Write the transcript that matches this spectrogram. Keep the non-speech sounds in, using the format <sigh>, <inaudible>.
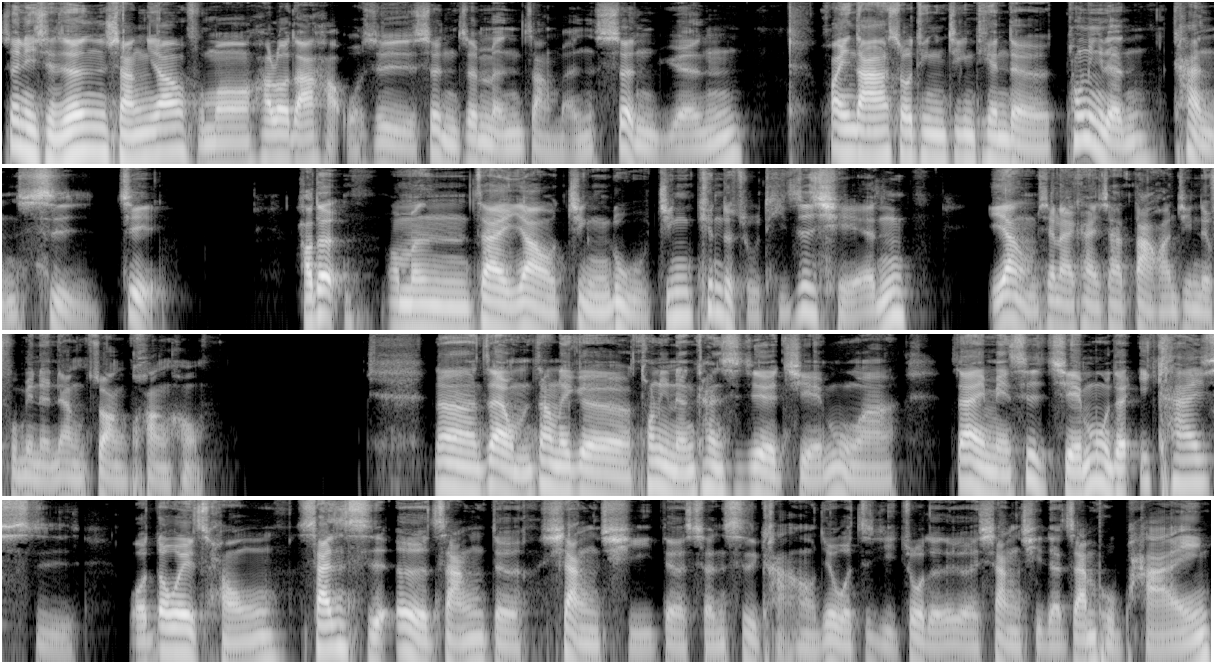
圣理显真，降妖伏魔。Hello，大家好，我是圣真门掌门圣元，欢迎大家收听今天的通灵人看世界。好的，我们在要进入今天的主题之前，一样，我们先来看一下大环境的负面能量状况。吼，那在我们这样的一个通灵人看世界的节目啊，在每次节目的一开始。我都会从三十二张的象棋的神士卡哈，就我自己做的这个象棋的占卜牌，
